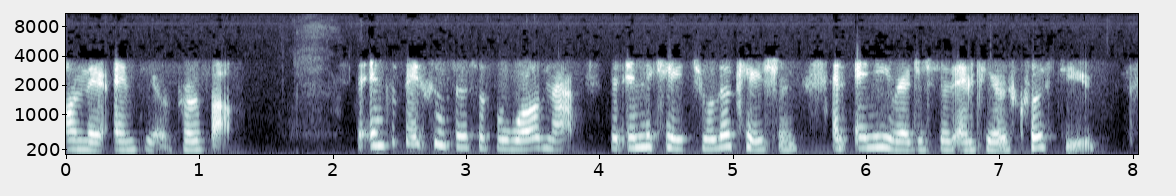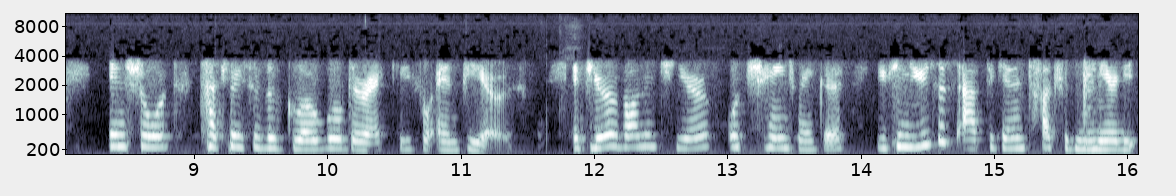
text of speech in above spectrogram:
on their NPO profile. The interface consists of a world map that indicates your location and any registered NPOs close to you. In short, TouchBase is a global directory for NPOs. If you're a volunteer or changemaker, you can use this app to get in touch with nearly,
